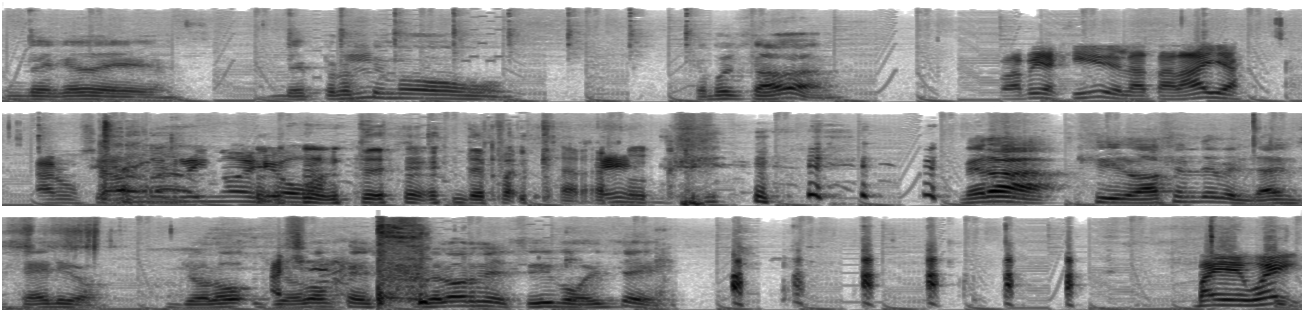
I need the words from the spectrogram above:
¿De qué? De, del próximo. ¿Qué portada? Papi, aquí de la atalaya, anunciando el reino de Jehová. de, de pa'l carajo. Eh, Mira, si lo hacen de verdad, en serio, yo lo, yo lo, yo lo recibo, ¿viste? By the way,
